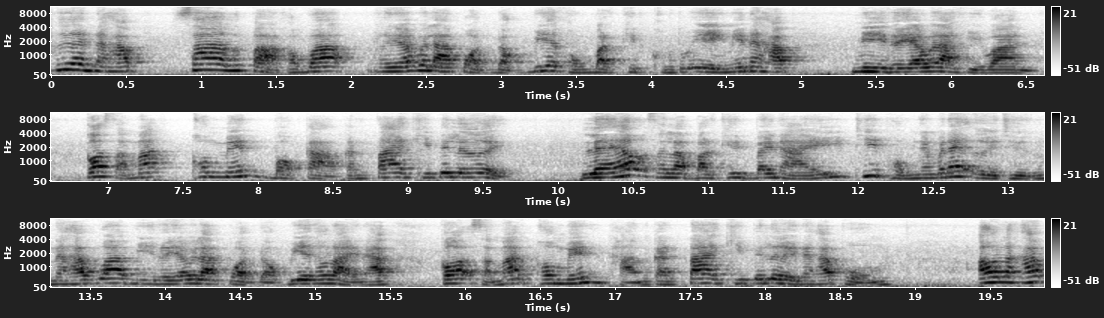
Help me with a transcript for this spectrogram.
เพื่อนๆนะครับ ทราบหรือเปล่าครับว่าระยะเวลาปลอดดอกเบี้ยของบัตรเครดิตของตัวเองนี่นะครับ มีระยะเวลากี่วัน ก็สามารถคอมเมนต์บอกกล่าวกันใต้คลิปได้เลย แล้วสำหรับบัตรเครดิตใบไหนที่ผมยังไม่ได้เอ่ยถึงนะครับ ว่ามีระยะเวลาปลอดดอกเบี้ยเท่าไหร่นะครับ ก็สามารถคอมเมนต์ถามกันใต้คลิปได้เลยนะครับ ผมเอาละครับ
